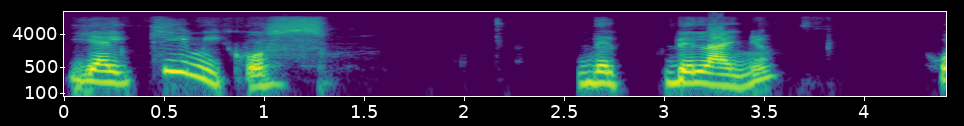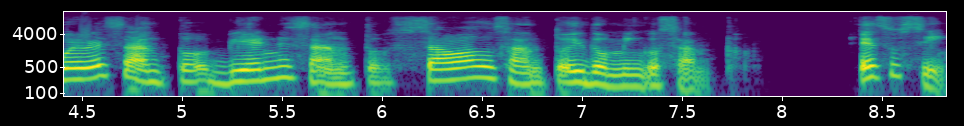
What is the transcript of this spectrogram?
y alquímicos del, del año. Jueves Santo, Viernes Santo, Sábado Santo y Domingo Santo. Eso sí,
